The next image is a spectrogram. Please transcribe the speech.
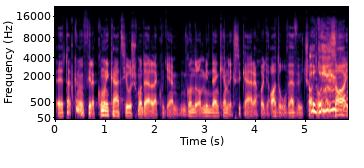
tehát különféle kommunikációs modellek, ugye gondolom mindenki emlékszik erre, hogy adó-vevő csatorna, Igen. zaj,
